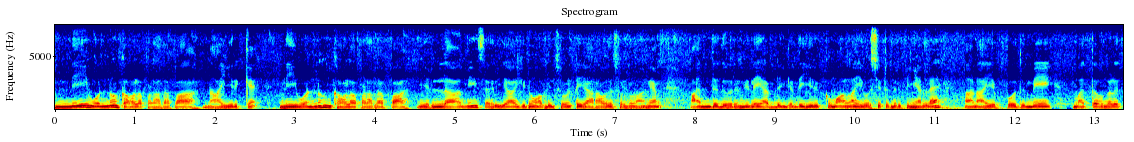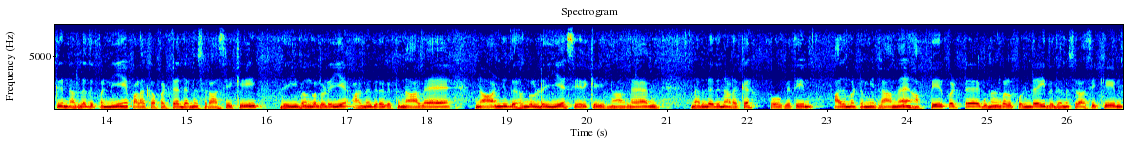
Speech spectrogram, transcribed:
நீ ஒன்றும் கவலைப்படாதப்பா நான் இருக்கேன். நீ ஒன்றும் கவலைப்படாதப்பா எல்லாமே சரியாகிடும் அப்படின்னு சொல்லிட்டு யாராவது சொல்லுவாங்க. அந்த ஒரு நிலை அப்படிங்கிறது இருக்குமாலாம் யோசிச்சுட்டு இருந்திருப்பீங்கல்ல? ஆனால் எப்போதுமே மற்றவங்களுக்கு நல்லது பண்ணியே பழக்கப்பட்ட தனுசு ராசிக்கு தெய்வங்களுடைய அனுகிரகத்தினால நான்கு கிரகங்களுடைய சேர்க்கையினால் நல்லது நடக்க போகுது. அது மட்டும் இல்லாமல் அப்பேற்பட்ட குணங்கள் கொண்ட இந்த தனுசு ராசிக்கு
